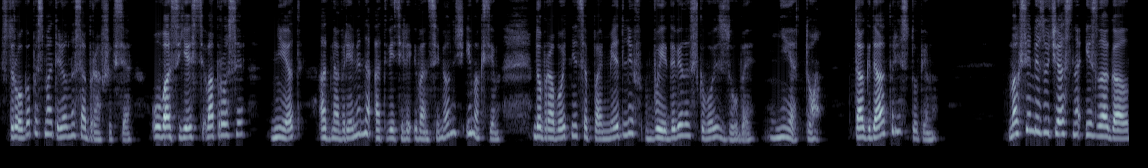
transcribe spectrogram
Строго посмотрел на собравшихся. «У вас есть вопросы?» «Нет», — одновременно ответили Иван Семенович и Максим. Домработница, помедлив, выдавила сквозь зубы. «Нету». «Тогда приступим». Максим безучастно излагал,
